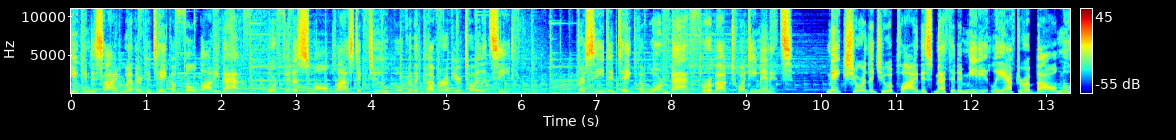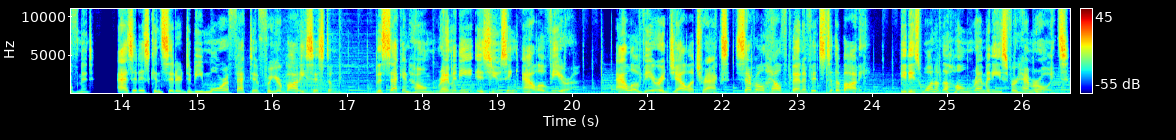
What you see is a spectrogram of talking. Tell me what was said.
you can decide whether to take a full body bath or fit a small plastic tube over the cover of your toilet seat. Proceed to take the warm bath for about 20 minutes. Make sure that you apply this method immediately after a bowel movement as it is considered to be more effective for your body system. The second home remedy is using aloe vera. Aloe vera gel attracts several health benefits to the body. It is one of the home remedies for hemorrhoids.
